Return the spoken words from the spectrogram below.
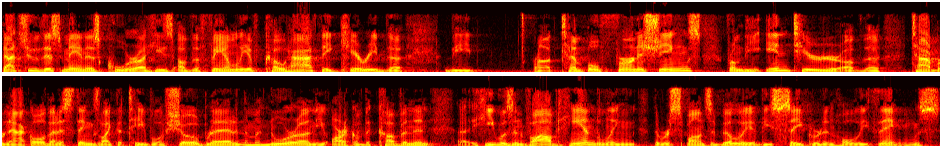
that's who this man is, Korah. He's of the family of Kohath. They carried the the uh, temple furnishings from the interior of the tabernacle, that is, things like the table of showbread and the menorah and the Ark of the Covenant. Uh, he was involved handling the responsibility of these sacred and holy things.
